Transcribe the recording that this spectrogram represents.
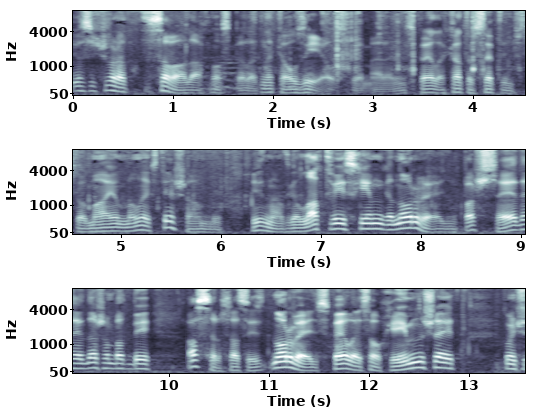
jūs taču varat savādāk nospēlēt nekā uz ielas, piemēram. Viņi spēlē katru 17. māju, man liekas, tiešām bija iznāca gan Latvijas himna, gan Norvēģija. Paši sēdēja, dažam pat bija asaras acīs. Norvēģi spēlēja savu himnu šeit ko viņš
